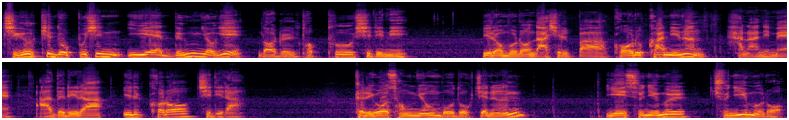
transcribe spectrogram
지극히 높으신 이의 능력이 너를 덮으시리니 이러므로 나실 바 거룩한 이는 하나님의 아들이라 일컬어 지리라. 그리고 성령 모독죄는 예수님을 주님으로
